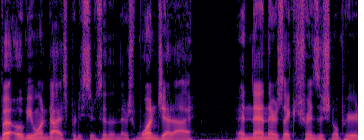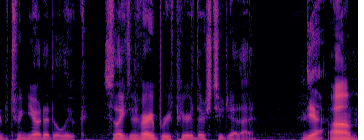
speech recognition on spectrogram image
but Obi Wan dies pretty soon. So then there's one Jedi, and then there's like a transitional period between Yoda to Luke. So like there's a very brief period. There's two Jedi. Yeah. Um,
